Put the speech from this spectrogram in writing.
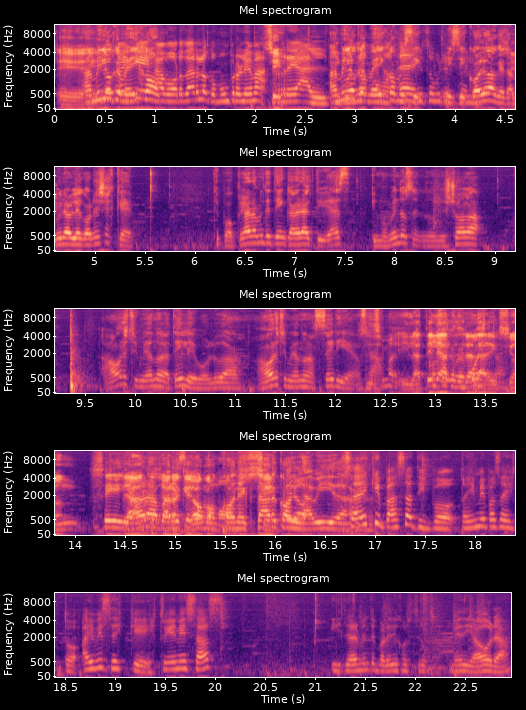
eh, A mí lo que me hay dijo- abordarlo como un problema Sí. real. A mí tipo, lo que no me dijo como, mi, "Eh, psi- hizo mucho mi sueño". psicóloga, que Sí. también lo hablé con ella, es que, tipo, claramente tienen que haber actividades y momentos en donde yo haga. Ahora estoy mirando la tele, boluda. Ahora estoy mirando una serie. O sea, encima- y la tele cosa que antes me era la cuesta. adicción. Sí, de ahora antes, parece quedó como conectar con Pero, la vida. ¿Sabes qué pasa? Tipo, también me pasa esto. Hay veces que estoy en esas y literalmente paré de ejercer media hora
